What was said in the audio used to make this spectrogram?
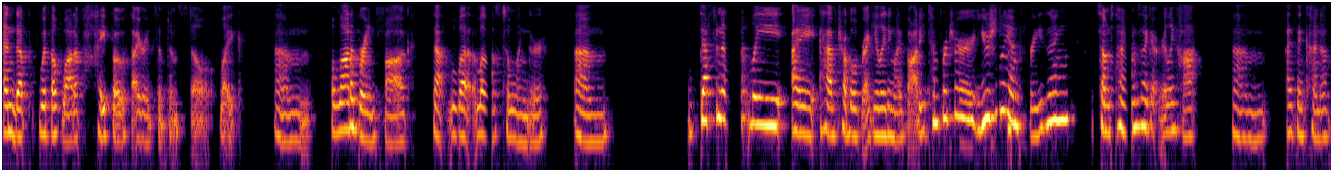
end up with a lot of hypothyroid symptoms still, like um, a lot of brain fog that lo loves to linger. Um, definitely, I have trouble regulating my body temperature. Usually, I'm freezing, but sometimes I get really hot. Um, I think kind of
